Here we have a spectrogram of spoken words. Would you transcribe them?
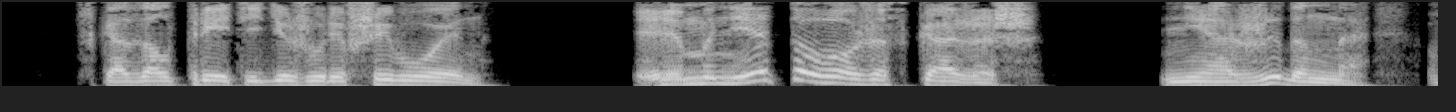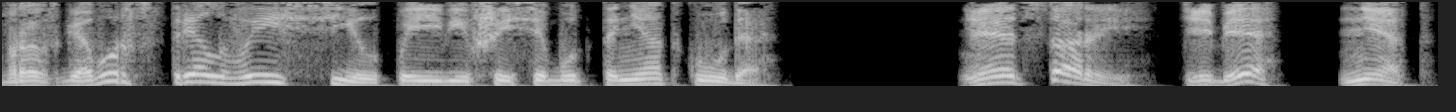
— сказал третий дежуривший воин. «И мне того же скажешь?» Неожиданно в разговор встрял Воисил, появившийся будто ниоткуда. «Нет, старый, тебе нет»,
